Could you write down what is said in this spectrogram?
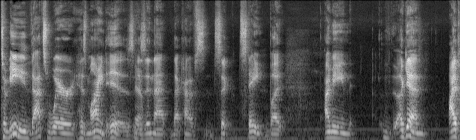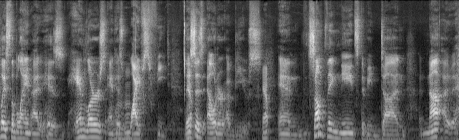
to me that's where his mind is is in that that kind of sick state. But I mean, again, I place the blame at his handlers and his wife's feet. This. Yep. is elder abuse. Yep. And something needs to be done. Not, I,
